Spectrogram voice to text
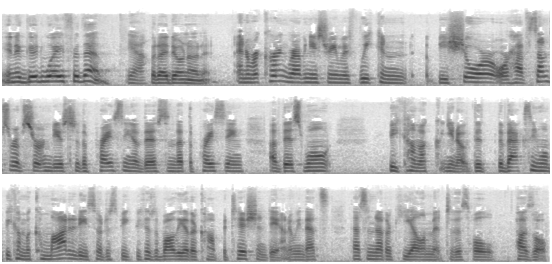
in a good way for them. Yeah. But I don't own it. And a recurring revenue stream, if we can be sure or have some sort of certainty as to the pricing of this and that the pricing of this won't become a you know the, the vaccine won't become a commodity so to speak because of all the other competition dan i mean that's that's another key element to this whole puzzle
